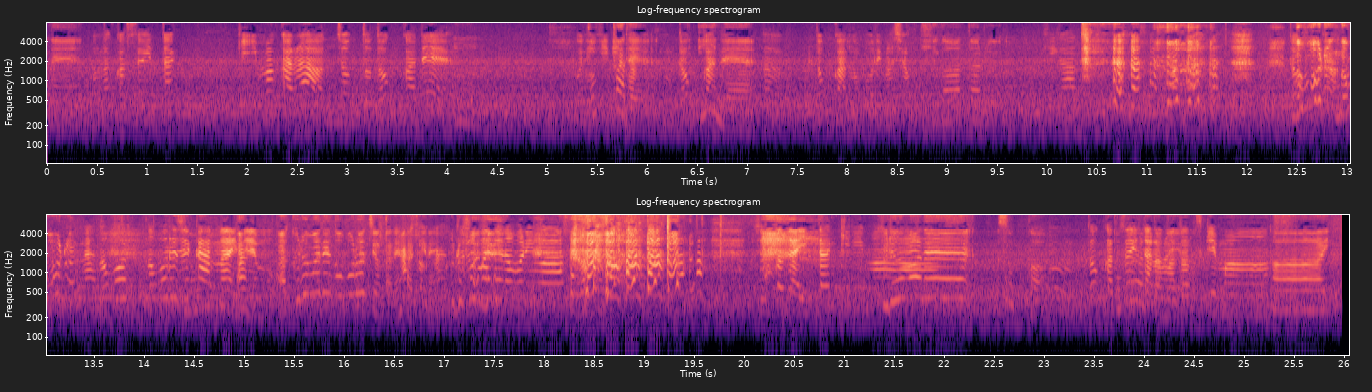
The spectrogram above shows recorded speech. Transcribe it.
ーお腹すいたね。お腹空いたき今からちょっとどっかでうおにぎりでうんどっかで。いいね。うん。どっか登りましょう。ん日が当たる。日が当たる。登る登る。な登る登る時間ないねもう。ああ車で登ろうって言ったねさっきね。車で。登ります。ちょっとじゃあ一旦切ります。車でそっか。うんどっか着いたらまたつけます。はい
